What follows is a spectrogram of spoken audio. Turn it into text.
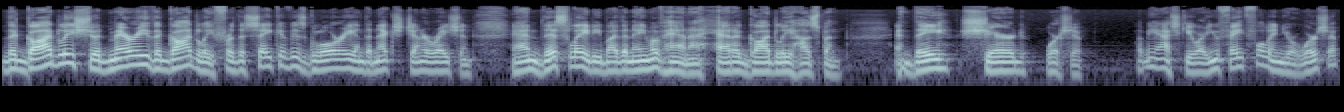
the godly should marry the godly for the sake of His glory and the next generation. And this lady by the name of Hannah had a godly husband, and they shared worship. Let me ask you, are you faithful in your worship?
